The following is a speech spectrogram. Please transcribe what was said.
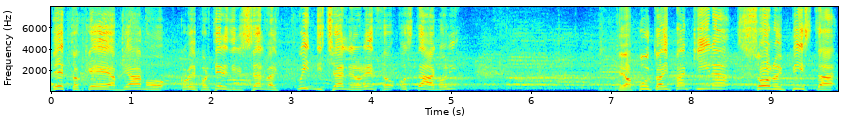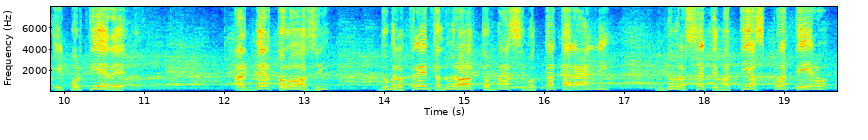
detto che abbiamo come portiere di riserva il quindicenne Lorenzo Ostagoli, che appunto è in panchina, sono in pista il portiere Alberto Losi, numero 30, il numero 8 Massimo Tataranni, il numero 7 Mattias Platero,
